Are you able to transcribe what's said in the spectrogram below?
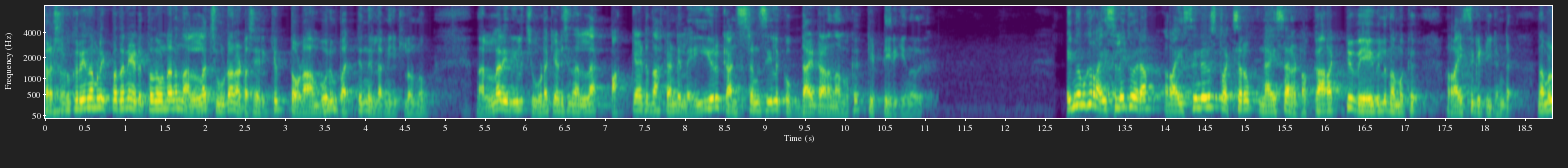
പ്രഷർ കുക്കറിൽ നമ്മൾ ഇപ്പം തന്നെ എടുത്തതുകൊണ്ട് തന്നെ നല്ല ചൂടാണ് കേട്ടോ. ശരിക്കും തൊടാൻ പോലും പറ്റുന്നില്ല മീറ്റിലൊന്നും. നല്ല രീതിയിൽ ചൂടൊക്കെ അടിച്ച് നല്ല പക്കായിട്ട് ഇതാ കണ്ടില്ല ഈ ഒരു കൺസിസ്റ്റൻസിയിൽ കുക്ക്ഡ് ആയിട്ടാണ് നമുക്ക് കിട്ടിയിരിക്കുന്നത്. ഇനി നമുക്ക് റൈസിലേക്ക് വരാം. റൈസിന്റെ ഒരു സ്ട്രക്ചറും നൈസാണ് കേട്ടോ. കറക്റ്റ് വേവിൽ നമുക്ക് റൈസ് കിട്ടിയിട്ടുണ്ട്. നമ്മൾ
